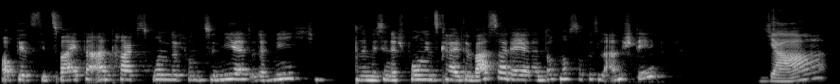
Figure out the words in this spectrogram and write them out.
Ob jetzt die zweite Antragsrunde funktioniert oder nicht? Also ein bisschen der Sprung ins kalte Wasser, der ja dann doch noch so ein bisschen ansteht? Ja,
